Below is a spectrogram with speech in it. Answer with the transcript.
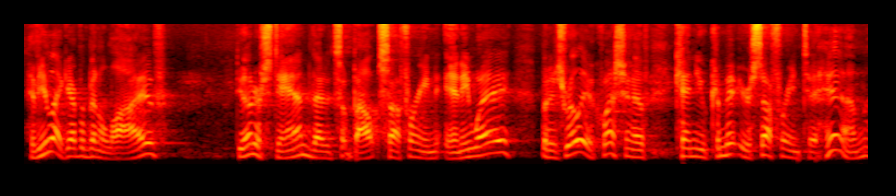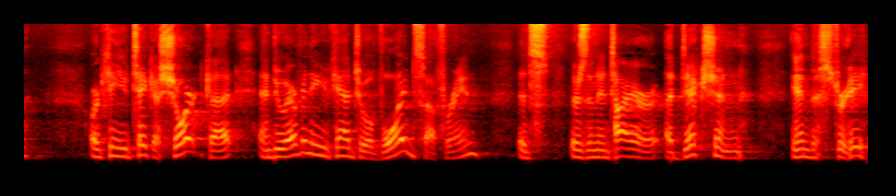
Have you like ever been alive? Do you understand that it's about suffering anyway? But it's really a question of can you commit your suffering to Him, or can you take a shortcut and do everything you can to avoid suffering? It's, there's an entire addiction industry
